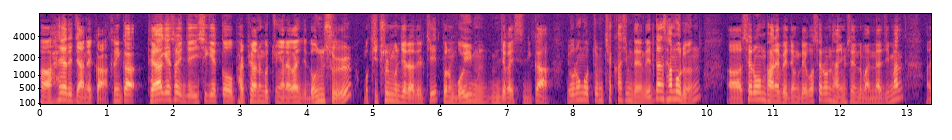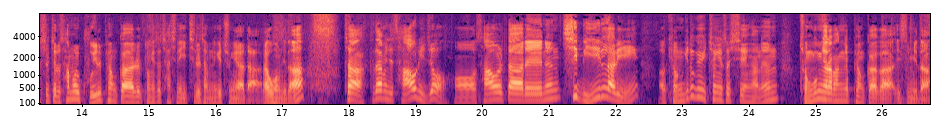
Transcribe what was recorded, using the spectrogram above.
어, 해야 되지 않을까. 그러니까 대학에서 이제 이 시기에 또 발표하는 것 중에 하나가 이제 논술, 뭐 기출 문제라든지 또는 모의 문- 문제가 있으니까 이런 것 좀 체크하시면 되는데 일단 3월은 어, 새로운 반에 배정되고 새로운 담임선생님도 만나지만 어, 실제로 3월 9일 평가를 통해서 자신의 이치를 잡는 게 중요하다라고 봅니다. 자, 그 다음에 이제 4월이죠. 어, 4월 달에는 12일 날이 어, 경기도교육청에서 시행하는 전국연합학력평가가 있습니다.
